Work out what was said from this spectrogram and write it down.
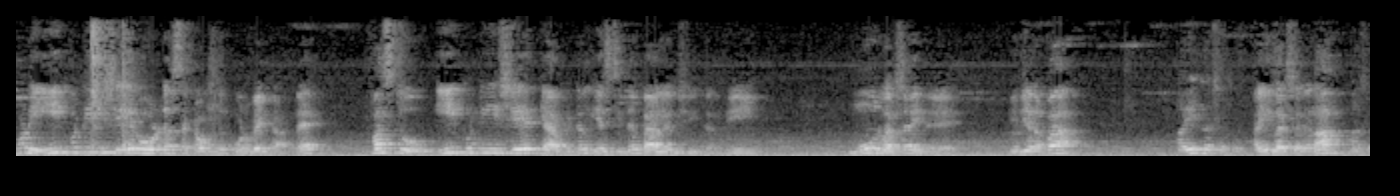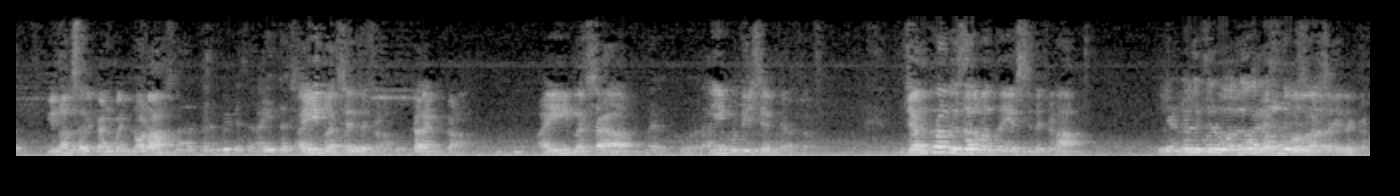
ನೋಡಿ ಈಕ್ವಿಟಿ ಶೇರ್ ಹೋಲ್ಡರ್ಸ್ ಅಕೌಂಟ್ ಕೊಡ್ಬೇಕಾದ್ರೆ ಫಸ್ಟ್ ಈಕ್ವಿಟಿ ಶೇರ್ ಕ್ಯಾಪಿಟಲ್ ಎಷ್ಟಿದೆ ಬ್ಯಾಲೆನ್ಸ್ ಶೀಟ್ ಅಲ್ಲಿ ಮೂರು ಲಕ್ಷ ಇದೆ. ಇದೇನಪ್ಪ? ಐದು ಲಕ್ಷ ಐದು ಲಕ್ಷನೇನಾ ಇನ್ನೊಂದ್ಸರಿ ಕಣ್ಬಿಟ್ಟು ನೋಡ? ಐದು ಲಕ್ಷ. ಇದೆ ಕರೆಕ್ಟ್ ಕಣ. ಐದು ಲಕ್ಷ equity share capital general reserve ಅಂತ ಎಷ್ಟಿದೆ ಕಣ? ಜನರಲ್ ರಿಸರ್ವ್ ಒಂದೂವರೆ ಲಕ್ಷ. ಇದೆ ಕಣ.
